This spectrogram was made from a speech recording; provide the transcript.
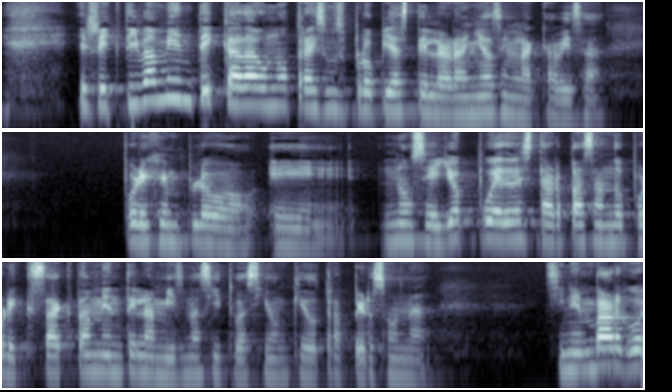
efectivamente cada uno trae sus propias telarañas en la cabeza. Por ejemplo, eh, no sé, yo puedo estar pasando por exactamente la misma situación que otra persona. Sin embargo,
